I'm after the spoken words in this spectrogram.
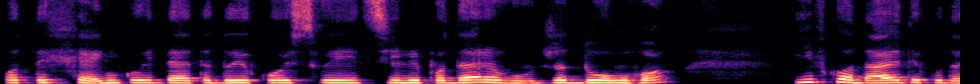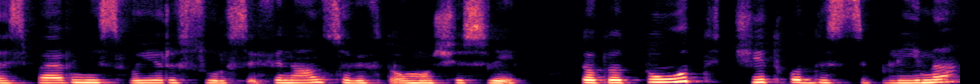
потихеньку йдете до якоїсь своєї цілі по дереву вже довго і вкладаєте кудись певні свої ресурси, фінансові в тому числі. Тобто тут чітко дисципліна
